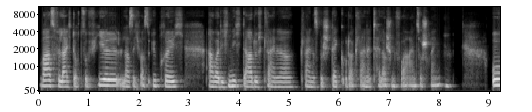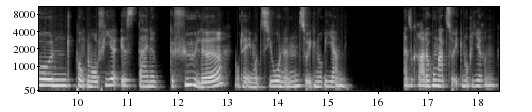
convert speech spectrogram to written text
war es vielleicht doch zu viel? Lasse ich was übrig? Aber dich nicht dadurch kleine, kleines Besteck oder kleine Teller schon vorher einzuschränken. Und Punkt Nummer vier ist, deine Gefühle oder Emotionen zu ignorieren. Also gerade Hunger zu ignorieren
